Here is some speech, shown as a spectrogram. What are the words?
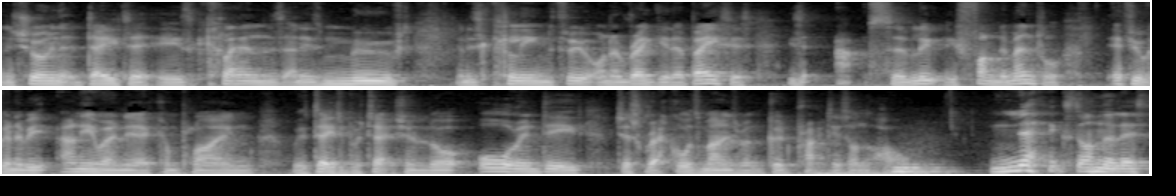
ensuring that data is cleansed and is moved and is cleaned through on a regular basis is absolutely fundamental if you're going to be anywhere near complying with data protection law or indeed just records management good practice on the whole. Next on the list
